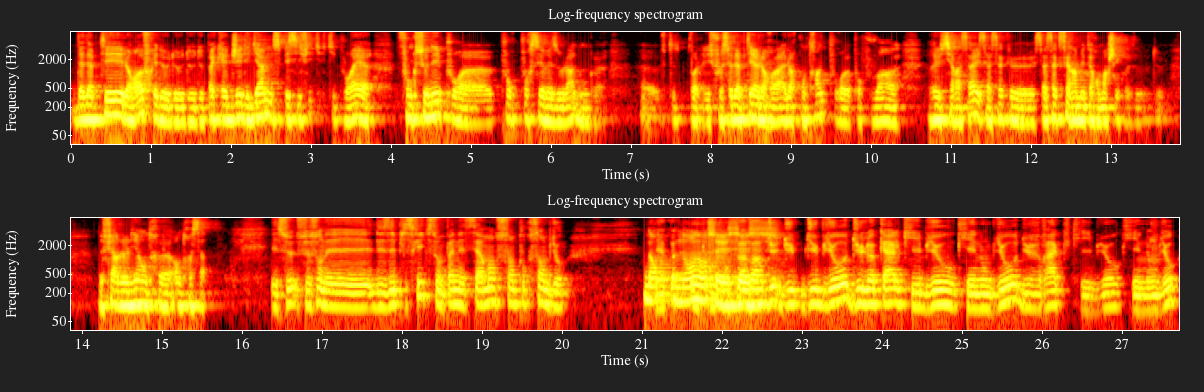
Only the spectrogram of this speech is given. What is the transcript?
d'adapter leur offre et de, de, de, de, packager des gammes spécifiques qui pourraient fonctionner pour pour pour ces réseaux-là. Donc euh, voilà, il faut s'adapter à, leur, à leurs contraintes pour, pour pouvoir euh, réussir à ça. Et c'est à ça que, c'est à ça que sert un metteur en marché, quoi, de, de, faire le lien entre, entre ça. Et ce, ce sont des, des, épiceries qui sont pas nécessairement 100% bio. Non, non, non, c'est. On peut avoir du, du, du, bio, du local qui est bio ou qui est non bio, du vrac qui est bio ou qui est non bio.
